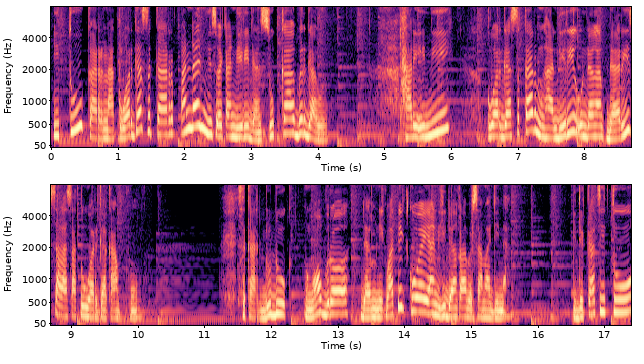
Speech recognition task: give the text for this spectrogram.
Itu karena keluarga Sekar pandai menyesuaikan diri dan suka bergaul. Hari ini, keluarga Sekar menghadiri undangan dari salah satu warga kampung. Sekar duduk, mengobrol, dan menikmati kue yang dihidangkan bersama Dina. Di dekat situ,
